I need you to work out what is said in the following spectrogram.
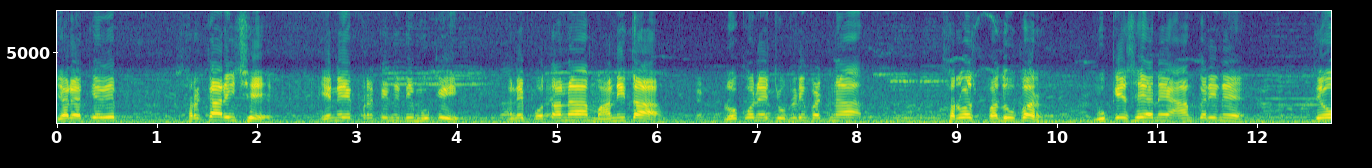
જ્યારે અત્યારે સરકારી છે, એને એક પ્રતિનિધિ મૂકી અને પોતાના માનીતા લોકોને ચૂંટણી પંચના સર્વોચ્ચ પદ ઉપર મૂકે છે અને આમ કરીને તેઓ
